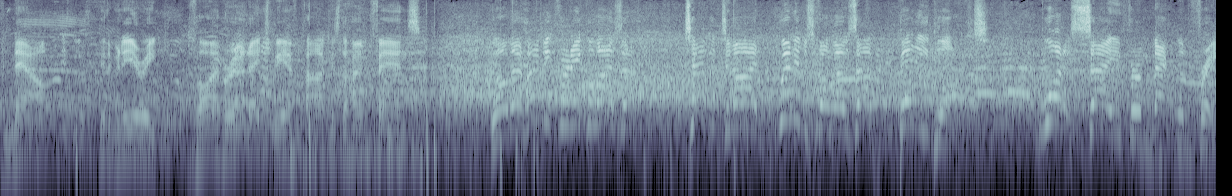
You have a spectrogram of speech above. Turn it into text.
And now, a bit of an eerie vibe around HBF Park as the home fans, well, they're hoping for an equaliser. Taggart denied, Williams follows up, Benny blocked. What a save from Macklin Freke.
